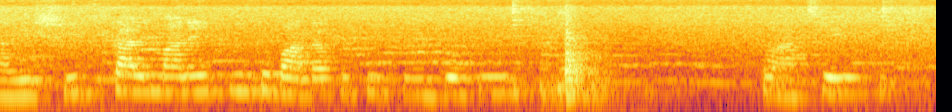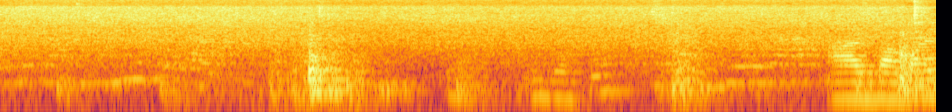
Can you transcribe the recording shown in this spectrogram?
আর এই শীতকাল মানেই কিন্তু বাঁধাকপি, ফুলকপি তো আছেই দেখো আর বাবার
